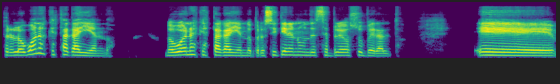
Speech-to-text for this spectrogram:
pero lo bueno es que está cayendo. Lo bueno es que está cayendo, pero sí tienen un desempleo súper alto. Eh,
